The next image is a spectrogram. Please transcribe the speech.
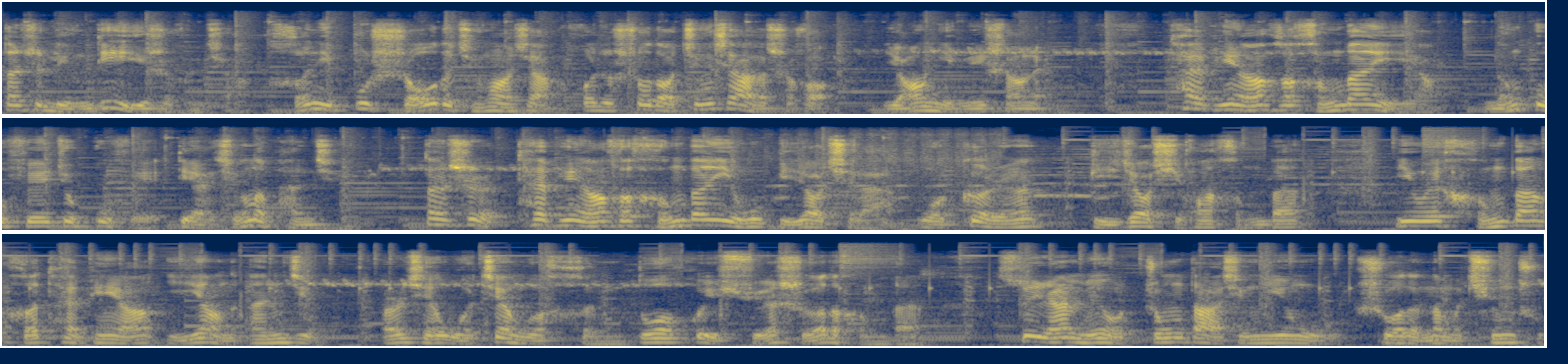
但是领地意识很强。和你不熟的情况下，或者受到惊吓的时候，咬你没商量。太平洋和横斑一样，能不飞就不飞，典型的攀禽。但是太平洋和横斑鹦鹉比较起来，我个人比较喜欢横斑，因为横斑和太平洋一样的安静，而且我见过很多会学舌的横斑，虽然没有中大型鹦鹉说的那么清楚，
